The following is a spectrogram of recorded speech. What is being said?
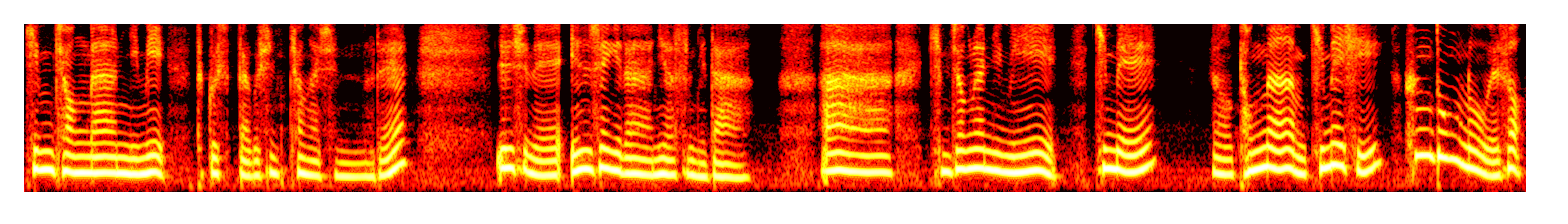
김정란 님이 듣고 싶다고 신청하신 노래 윤신의 인생이란이었습니다. 아, 김정란 님이 김해 어, 경남 김해시 흥동로에서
